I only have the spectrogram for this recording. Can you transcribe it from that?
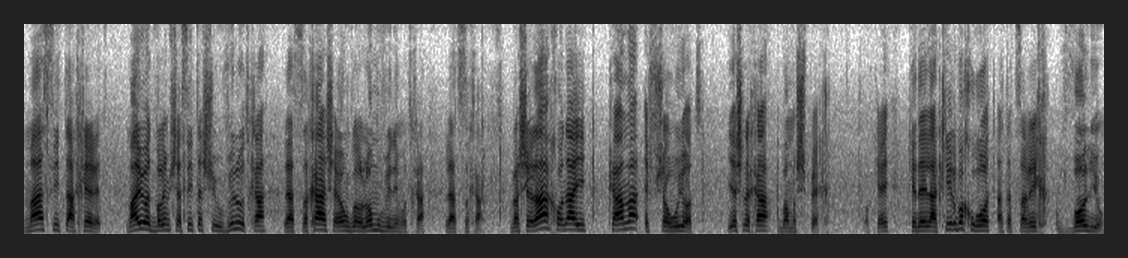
מה עשית אחרת? מה היו הדברים שעשית שהובילו אותך להצלחה, שהיום כבר לא מובילים אותך להצלחה? והשאלה האחרונה היא, כמה אפשרויות יש לך במשפך, אוקיי? כדי להכיר בחורות אתה צריך ווליום.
